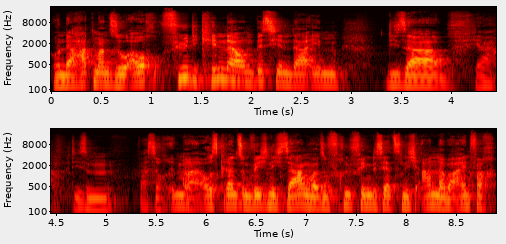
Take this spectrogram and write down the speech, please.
Und da hat man so auch für die Kinder ein bisschen da eben dieser, ja, diesem, was auch immer, Ausgrenzung will ich nicht sagen, weil so früh fing das jetzt nicht an, aber einfach,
